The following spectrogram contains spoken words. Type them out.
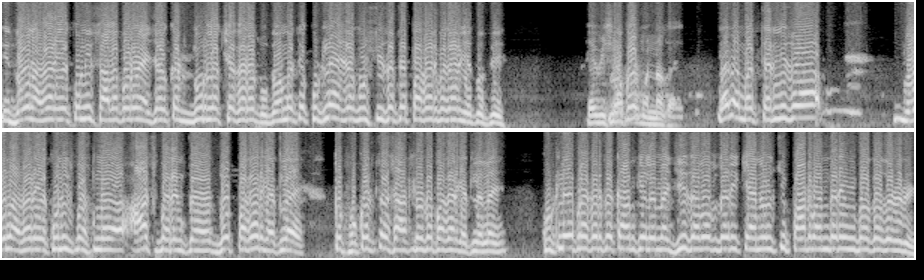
दोन हजार एकोणीस सालापर्यंत ह्याच्याकडे दुर्लक्ष करत होतं. मग ते कुठल्या ह्याच्या गोष्टीचा ते पगार बिगार घेत होते? त्याविषयी आपलं लोकं- म्हणणं काय? नाही नाही, मग त्यांनी जो दोन हजार एकोणीसपासून आजपर्यंत जो पगार घेतलाय तो फुकटचा शासनाचा पगार घेतलेला आहे. कुठल्याही प्रकारचं काम केलं नाही. जी जबाबदारी कॅनलची पाटबंधारे विभागाकडे आहे,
